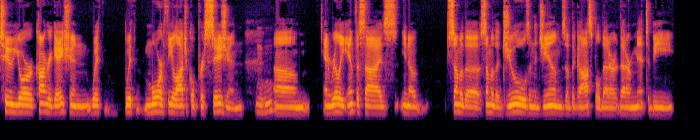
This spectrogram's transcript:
to your congregation with with more theological precision mm-hmm. um, and really emphasize you know some of the some of the jewels and the gems of the gospel that are that are meant to be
